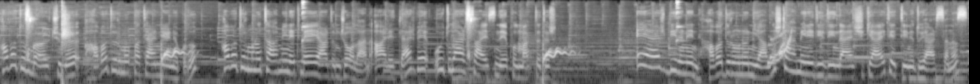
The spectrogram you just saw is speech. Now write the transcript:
hava durumu ölçümü, hava durumu paternlerini bulup hava durumunu tahmin etmeye yardımcı olan aletler ve uydular sayesinde yapılmaktadır. Eğer birinin hava durumunun yanlış tahmin edildiğinden şikayet ettiğini duyarsanız,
